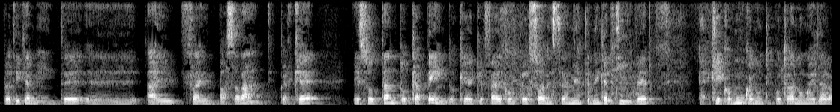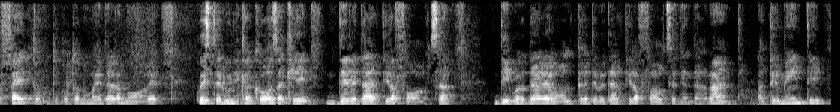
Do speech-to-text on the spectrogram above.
praticamente eh, hai, fai un passo avanti, perché è soltanto capendo che hai a che fare con persone estremamente negative, eh, che comunque non ti potranno mai dare affetto, non ti potranno mai dare amore, questa è l'unica cosa che deve darti la forza di guardare oltre, deve darti la forza di andare avanti, altrimenti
